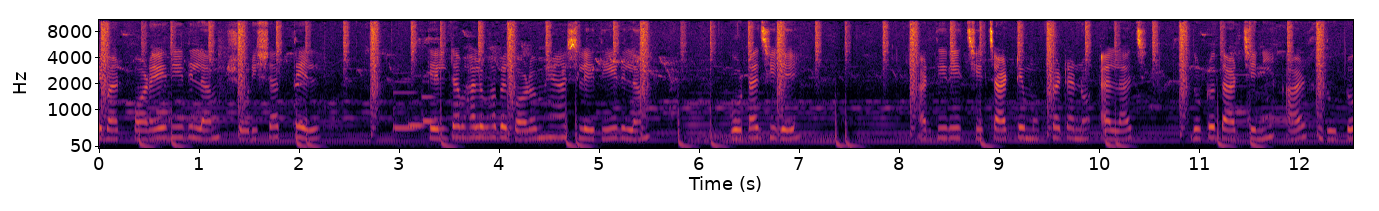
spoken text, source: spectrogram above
এবার কড়াইয়ে দিয়ে দিলাম সরিষার তেল। তেলটা ভালোভাবে গরম হয়ে আসলে দিয়ে দিলাম গোটা জিরে। আর দিয়ে দিচ্ছি চারটে মুখ ফাটানো এলাচ, দুটো দারচিনি আর দুটো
